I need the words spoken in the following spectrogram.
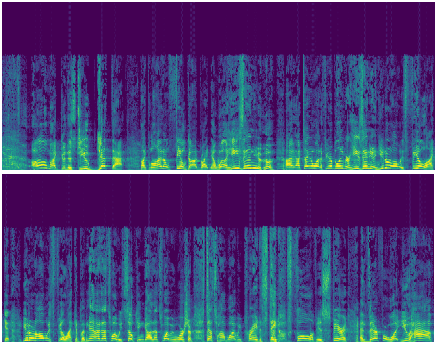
Yes. Oh my goodness, do you get that? Like, well, I don't feel God right now. Well, He's in you. I, I, tell you what, if you're a believer, He's in you, and you don't always feel like it. You don't always feel like it, but man, that's why we soak in God. That's why we worship. That's why we pray to stay full of His Spirit, and therefore, what you have,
